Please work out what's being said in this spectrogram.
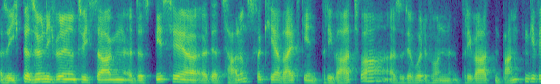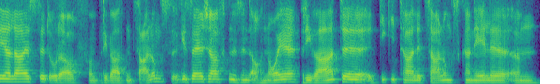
Also ich persönlich würde natürlich sagen, dass bisher äh, der Zahlungsverkehr weitgehend privat war. Also der wurde von privaten Banken gewährleistet oder auch von privaten Zahlungsgesellschaften. Es sind auch neue private digitale Zahlungskanäle ähm,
